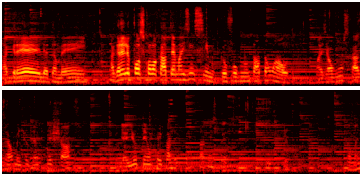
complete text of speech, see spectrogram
A grelha também. A grelha eu posso colocar até mais em cima, porque o fogo não tá tão alto. Mas em alguns casos realmente eu tenho que deixar. E aí eu tenho que cadê? Tá com. Também.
